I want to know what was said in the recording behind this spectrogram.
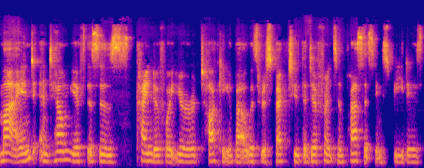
mind and tell me if this is kind of what you're talking about with respect to the difference in processing speed is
